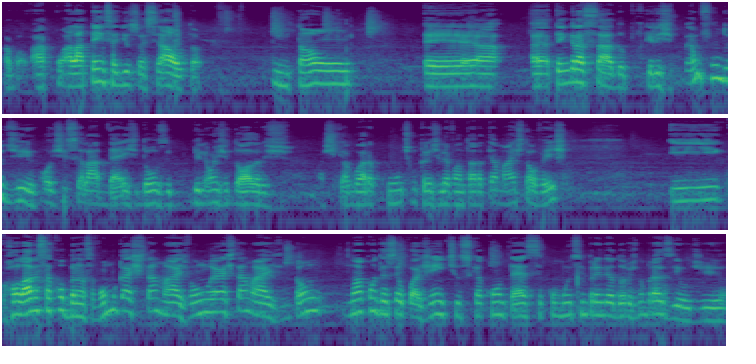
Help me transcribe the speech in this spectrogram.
A, a, a latência disso vai ser alta. Então, é, é até engraçado, porque eles é um fundo de hoje, sei lá, 10, 12 bilhões de dólares. Acho que agora com o último que eles levantaram até mais, talvez. E rolava essa cobrança, vamos gastar mais, vamos gastar mais. Então, não aconteceu com a gente isso que acontece com muitos empreendedores no Brasil. De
